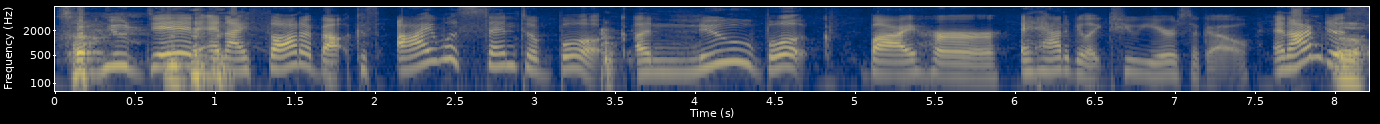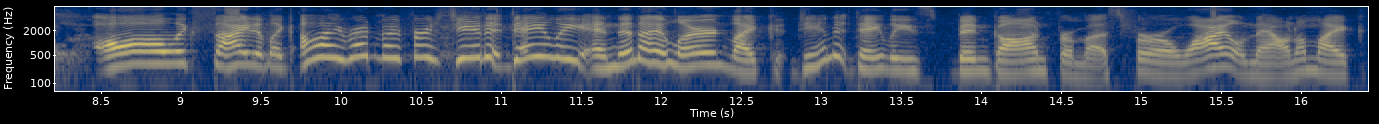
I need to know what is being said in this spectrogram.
So You did, and I thought about because I was sent a book, a new book by her. It had to be like two years ago, and I'm just Ugh. all excited, like, oh, I read my first Janet Dailey, and then I learned like Janet Dailey's been gone from us for a while now, and I'm like,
